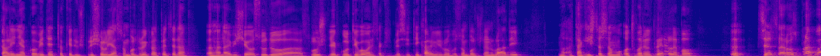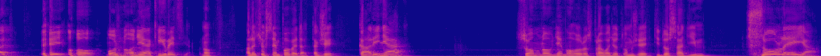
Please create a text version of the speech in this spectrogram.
Kaliňakovi deto, keď už prišiel, ja som bol druhýkrát predseda e, Najvyššieho súdu a slušne kultivovaný, tak sme si týkali, lebo som bol člen vlády. No a takisto som mu otvoril dvere, lebo e, chcel sa rozprávať hej, o, možno o nejakých veciach. No, ale čo chcem povedať? Takže Kaliňák so mnou nemohol rozprávať o tom, že ti dosadím Soleja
